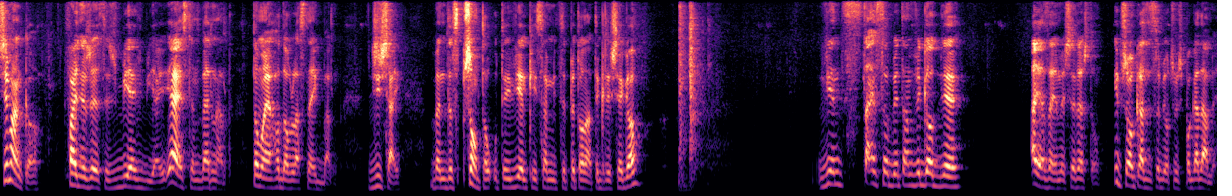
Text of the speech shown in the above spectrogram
Siemanko, fajnie, że jesteś, wbijaj, wbijaj. Ja jestem Bernard, to moja hodowla Snake Barn. Dzisiaj będę sprzątał u tej wielkiej samicy pytona tygrysiego. Więc stań sobie tam wygodnie, a ja zajmę się resztą. I przy okazji sobie o czymś pogadamy.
